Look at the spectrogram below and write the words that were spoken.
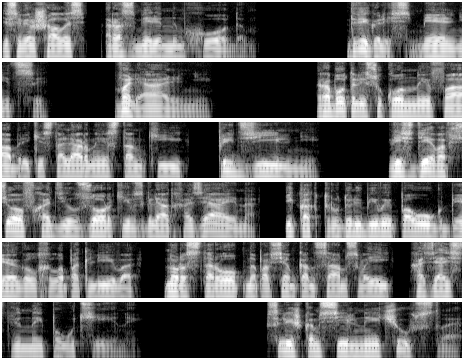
и совершалось размеренным ходом. Двигались мельницы, валяльни, работали суконные фабрики, столярные станки, предзильни. Везде во все входил зоркий взгляд хозяина, и как трудолюбивый паук бегал хлопотливо но расторопно по всем концам своей хозяйственной паутины. Слишком сильные чувства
